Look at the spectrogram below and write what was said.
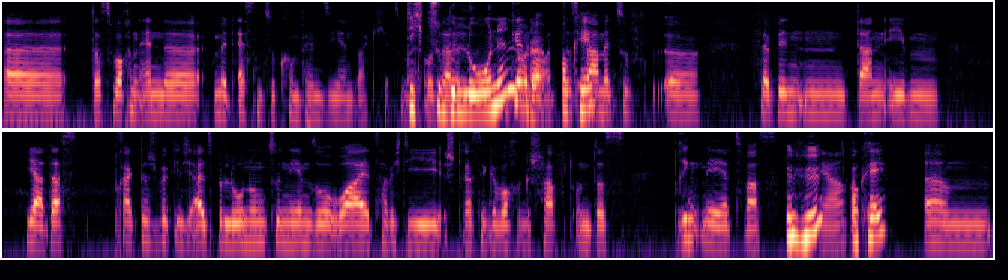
äh, das Wochenende mit Essen zu kompensieren, sag ich jetzt mal. Dich zu Oder- belohnen, Genau, oder? Okay. das damit zu äh, verbinden, dann eben, ja, das praktisch wirklich als Belohnung zu nehmen, so, oh, jetzt habe ich die stressige Woche geschafft und das bringt mir jetzt was. Mhm. Ja Okay. ähm,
